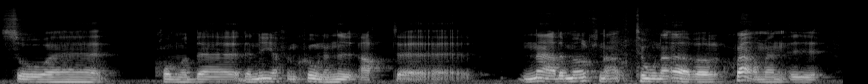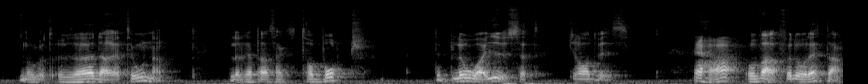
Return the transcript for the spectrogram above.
så eh, kommer det, den nya funktionen nu att när det mörknar tona över skärmen i något rödare toner. Eller rättare sagt ta bort det blåa ljuset gradvis. Jaha. Och varför då detta?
